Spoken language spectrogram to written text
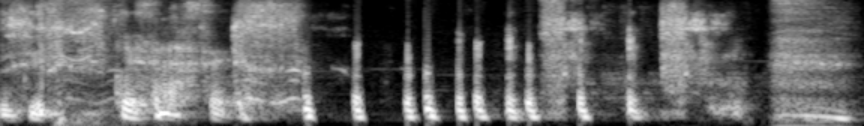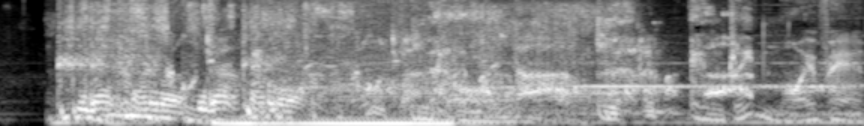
sí. ¿Qué se hace? Ya estamos. La hermandad. En ritmo FM.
